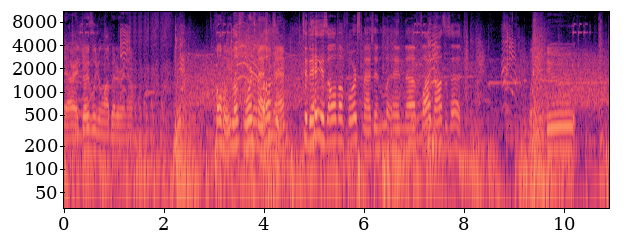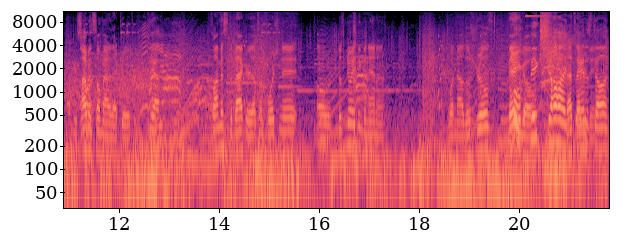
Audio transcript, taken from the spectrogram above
Yeah, all right. Joey's looking a lot better right now. Oh, he loves forward smashing, Loves it. man. Today is all about forward smash, and and uh, Fly nods his head. What's he gonna do? Okay, I've been so mad at that kill. Yeah. Fly misses the backer. That's unfortunate. Oh, doesn't do anything banana. What now? Those drills? There oh, you go. Big shot. That's Man is done.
